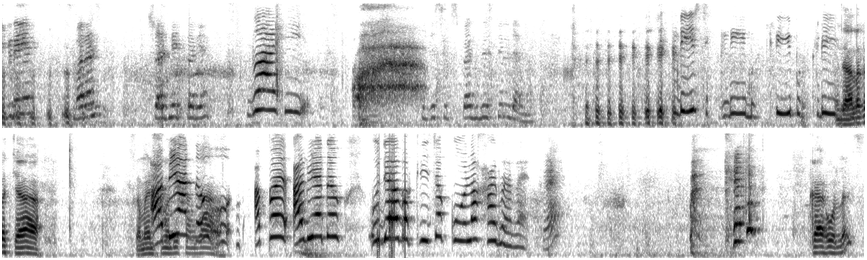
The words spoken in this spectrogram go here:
इकडे ये. बरं शर्ट नीट कर या. गाही तुझे सिक्स पॅक दिसतील त्यांना. सिकडी सिकडी बकडी बकडी. झालं का चहा? कमेंट्स आम्ही मध्ये आता सांगा. उ- आपण आम्ही आता उद्या बकरीचा कोला खाणार आहे. काय? काय बोललास?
